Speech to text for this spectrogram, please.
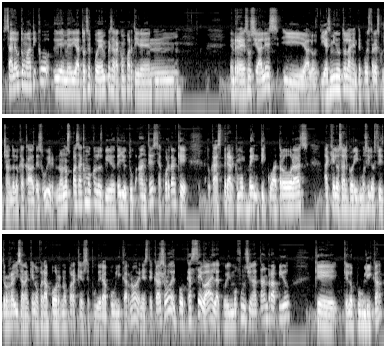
sale automático y de inmediato se puede empezar a compartir en, en redes sociales y a los 10 minutos la gente puede estar escuchando lo que acabas de subir. No nos pasa como con los videos de YouTube antes, ¿se acuerdan que tocaba esperar como 24 horas a que los algoritmos y los filtros revisaran que no fuera porno para que se pudiera publicar? No, en este caso el podcast se va, el algoritmo funciona tan rápido que, que lo publica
